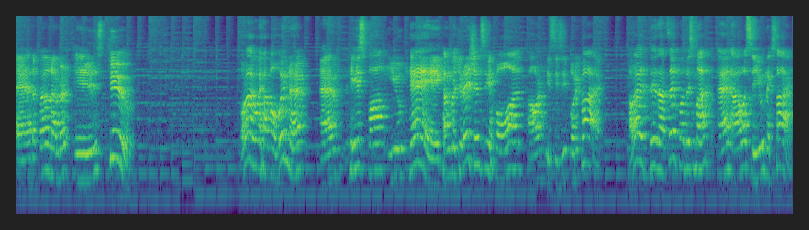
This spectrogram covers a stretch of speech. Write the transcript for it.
and the final number is 2. Alright, we have a winner and he's from UK. Congratulations, you have won our PCC 45. Alright, that's it for this month and I will see you next time.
